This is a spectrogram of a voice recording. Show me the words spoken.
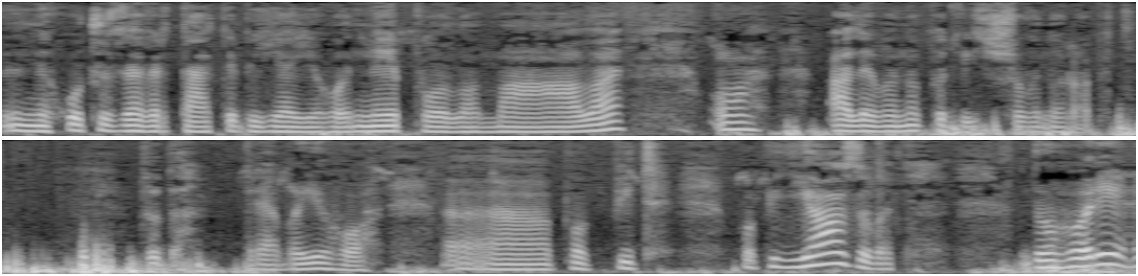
не хочу завертати, бо я його не поламала. О, але воно, подивіться, що воно робить. Туди треба його е, попід, попідв'язувати догори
